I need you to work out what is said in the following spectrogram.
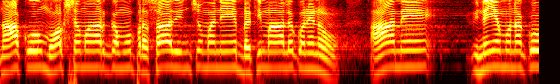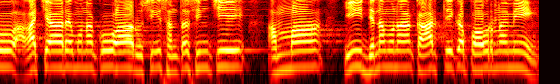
నాకు మోక్ష మార్గము ప్రసాదించుమని బ్రతిమాలుకొనెను ఆమె వినయమునకు ఆచారమునకు ఆ ఋషి సంతసించి అమ్మా ఈ దినమున కార్తీక పౌర్ణమి.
